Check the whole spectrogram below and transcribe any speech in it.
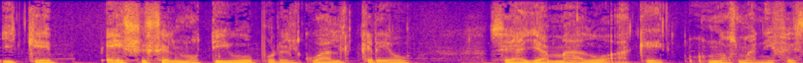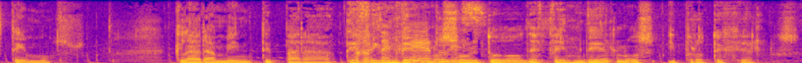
y que ese es el motivo por el cual creo se ha llamado a que nos manifestemos claramente para defenderlos, sobre todo defenderlos y protegerlos.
